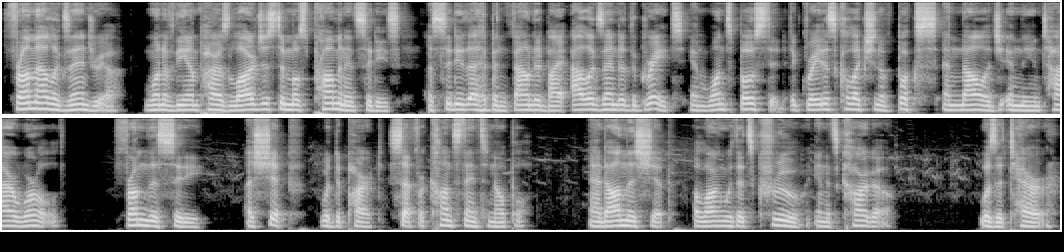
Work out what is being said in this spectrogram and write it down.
From Alexandria, one of the empire's largest and most prominent cities, a city that had been founded by Alexander the Great and once boasted the greatest collection of books and knowledge in the entire world. From this city, a ship would depart, set for Constantinople. And on this ship, along with its crew and its cargo, was a terror.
